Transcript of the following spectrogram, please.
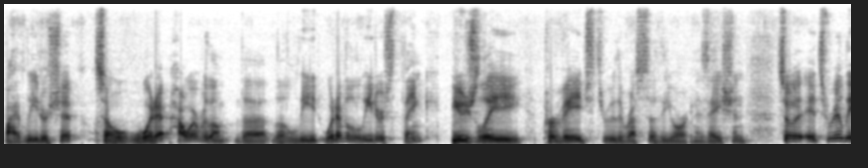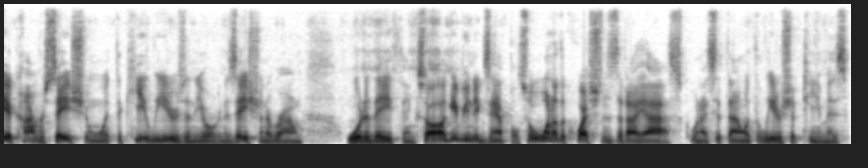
by leadership. So whatever, however the, the, the lead, whatever the leaders think usually pervades through the rest of the organization. So it's really a conversation with the key leaders in the organization around what do they think. So I'll give you an example. So one of the questions that I ask when I sit down with the leadership team is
